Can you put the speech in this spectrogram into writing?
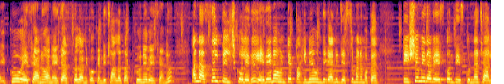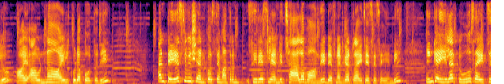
ఎక్కువ వేశాను అని అయితే అస్సలు అనుకోకండి చాలా తక్కువనే వేశాను. అండ్ అస్సలు పీల్చుకోలేదు. ఏదైనా ఉంటే పైనే ఉంది కానీ జస్ట్ మనం ఒక టిష్యూ మీద వేసుకొని తీసుకున్నా చాలు ఆ ఉన్న ఆయిల్ కూడా పోతుంది. అండ్ టేస్ట్ విషయానికి వస్తే మాత్రం సీరియస్లీ అండి చాలా బాగుంది. డెఫినెట్గా ట్రై చేసేసేయండి. ఇంకా ఇలా టూ సైడ్స్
